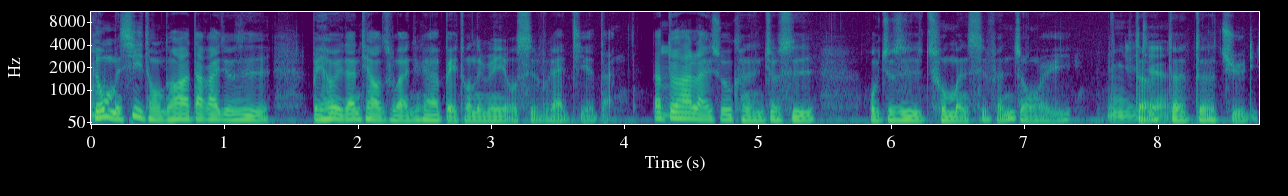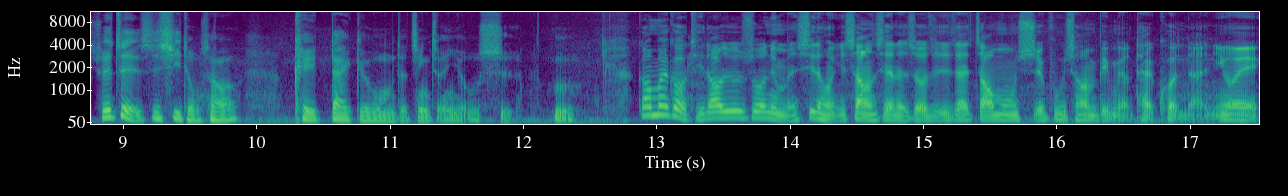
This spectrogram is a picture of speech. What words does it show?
可我们系统的话，大概就是北投一单跳出来，你看到北投那边有师傅该接单，那对他来说，可能就是我就是出门十分钟而已的的的距离，所以这也是系统上可以带给我们的竞争优势。嗯，刚刚 Michael 提到就是说，你们系统一上线的时候，其实在招募师傅上面并没有太困难，因为。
